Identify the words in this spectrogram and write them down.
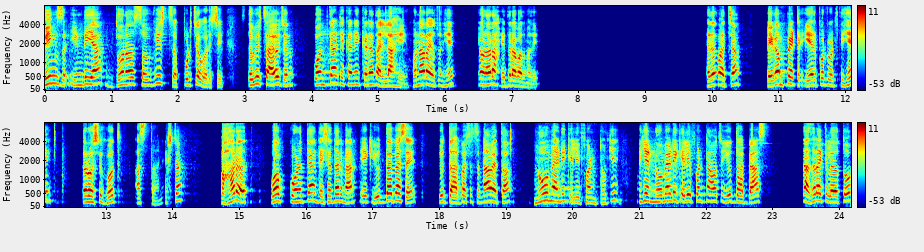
विंग्स इंडिया दोन हजार सव्वीसचं पुढच्या वर्षी सव्वीसचं आयोजन कोणत्या ठिकाणी करण्यात आलेलं आहे? होणार आहे अजून हे? होणार आहे हैदराबादमध्ये. हैदराबादच्या बेगमपेट एअरपोर्ट वरती हे दरवर्षी होत असतं. नेक्स्ट भारत व कोणत्या देशादरम्यान एक युद्धाभ्यास आहे? युद्धाभ्यासाचं नाव येतं नोमॅडिक एलिफंट ओके मग हे नोमॅडिक एलिफंट नावाचा युद्ध अभ्यास साजरा केला जातो.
